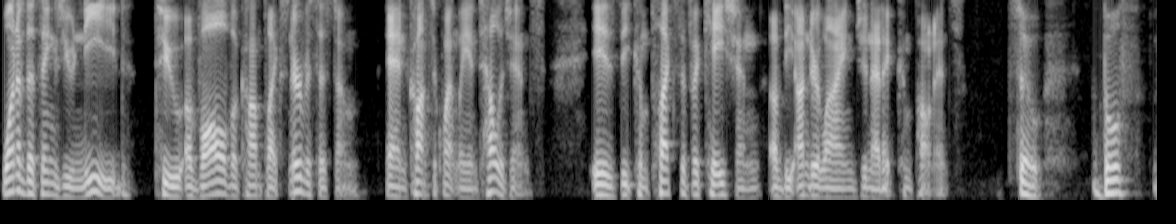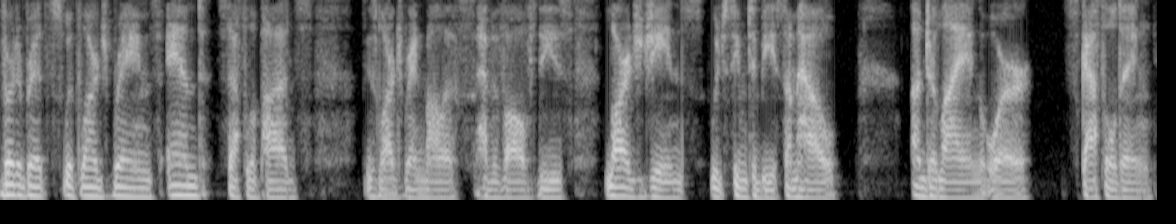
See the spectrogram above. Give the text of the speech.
one of the things you need to evolve a complex nervous system and consequently intelligence is the complexification of the underlying genetic components. So, both vertebrates with large brains and cephalopods these large brain mollusks have evolved these large genes, which seem to be somehow underlying or scaffolding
